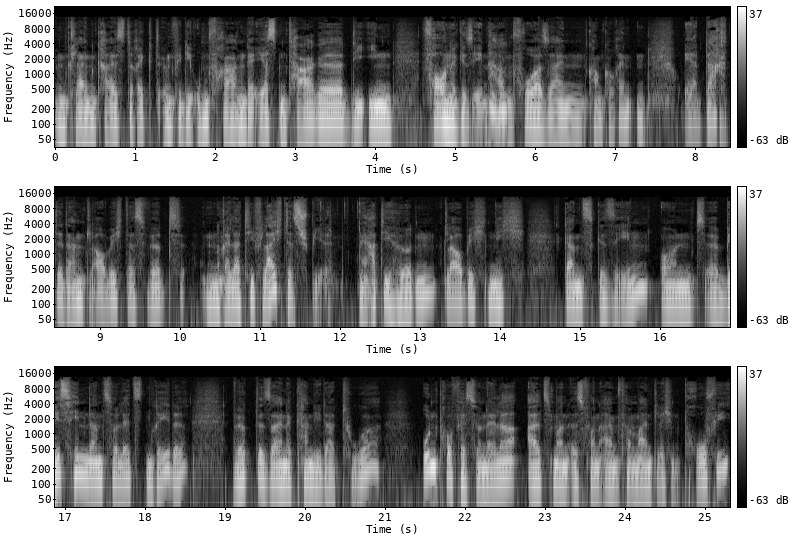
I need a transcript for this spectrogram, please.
im kleinen Kreis direkt irgendwie die Umfragen der ersten Tage, die ihn vorne gesehen mhm. haben, vor seinen Konkurrenten. Er dachte dann, glaube ich, das wird ein relativ leichtes Spiel. Er hat die Hürden, glaube ich, nicht ganz gesehen und äh, bis hin dann zur letzten Rede wirkte seine Kandidatur unprofessioneller, als man es von einem vermeintlichen Profi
